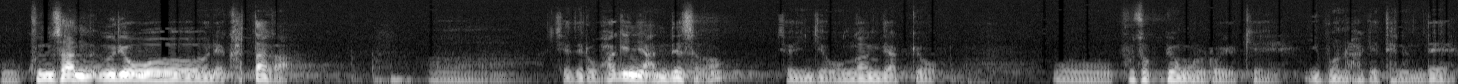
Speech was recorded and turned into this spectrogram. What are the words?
어, 군산 의료원에 갔다가 어, 제대로 확인이 안 돼서 저희 이제 원광대학교 어, 부속병원으로 이렇게 입원을 하게 되는데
